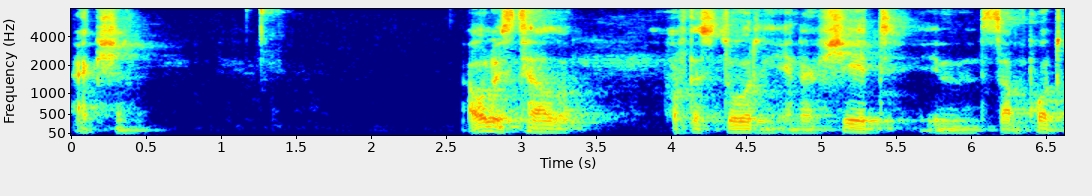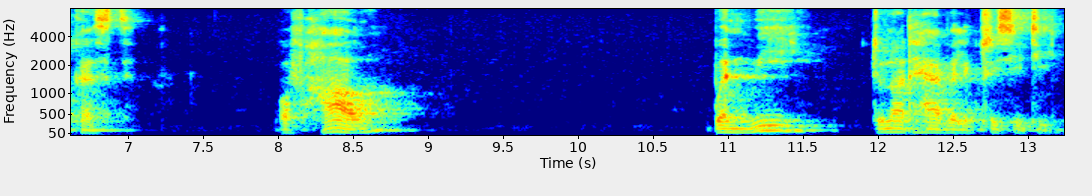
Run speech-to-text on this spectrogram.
action. I always tell of the story, and I've shared in some podcast of how when we do not have electricity,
